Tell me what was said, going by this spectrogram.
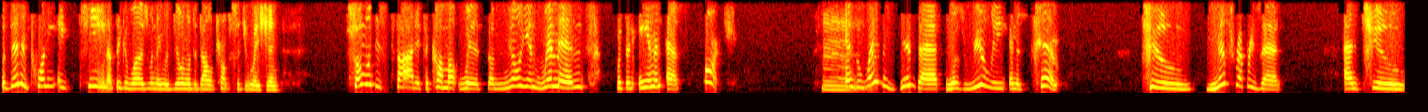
But then in 2018, I think it was when they were dealing with the Donald Trump situation, someone decided to come up with the Million Women's with an E and an S march. Mm. And the way they did that was really an attempt to misrepresent and to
